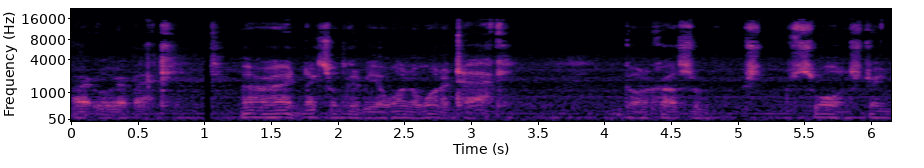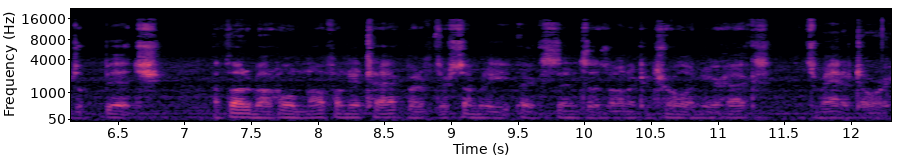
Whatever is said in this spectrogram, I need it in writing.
All right, we'll be right back. All right, next one's to be a one-to-one -one attack. going across some swollen streams of bitch. I thought about holding off on the attack, but if there's somebody that extends a zone of control into your hex, it's mandatory.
